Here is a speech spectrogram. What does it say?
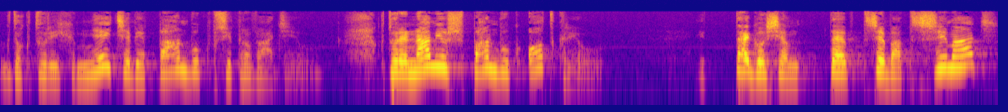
do których mnie Ciebie Pan Bóg przyprowadził, które nam już Pan Bóg odkrył Tego się te, trzeba trzymać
